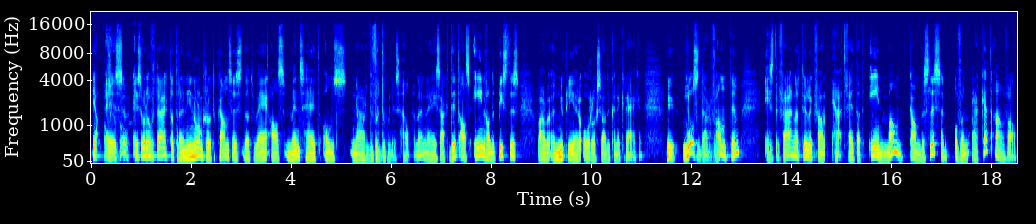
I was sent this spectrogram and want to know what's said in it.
Ja, hij is, hij is ervan overtuigd dat er een enorm grote kans is dat wij als mensheid ons naar de verdoemenis helpen. En hij zag dit als een van de pistes waar we een nucleaire oorlog zouden kunnen krijgen. Nu, los daarvan, Tim, is de vraag natuurlijk van ja, het feit dat één man kan beslissen of een raketaanval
